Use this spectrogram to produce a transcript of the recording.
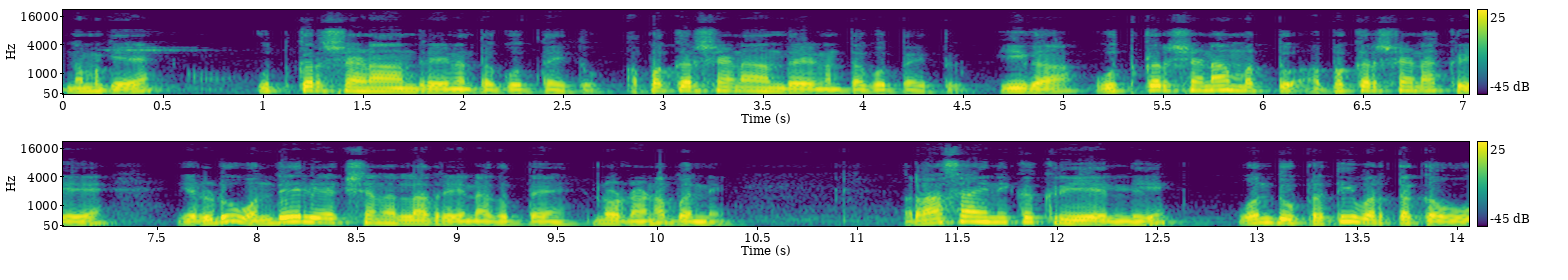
ನಮಗೆ ಉತ್ಕರ್ಷಣ ಅಂದರೆ ಏನಂತ ಗೊತ್ತಾಯಿತು? ಅಪಕರ್ಷಣ ಅಂದರೆ ಏನಂತ ಗೊತ್ತಾಯಿತು? ಈಗ ಉತ್ಕರ್ಷಣ ಮತ್ತು ಅಪಕರ್ಷಣ ಕ್ರಿಯೆ ಎರಡೂ ಒಂದೇ ರಿಯಾಕ್ಷನ್ ಅಲ್ಲಾದ್ರೆ ಏನಾಗುತ್ತೆ? ನೋಡೋಣ, ಬನ್ನಿ. ರಾಸಾಯನಿಕ ಕ್ರಿಯೆಯಲ್ಲಿ ಒಂದು ಪ್ರತಿವರ್ತಕವು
